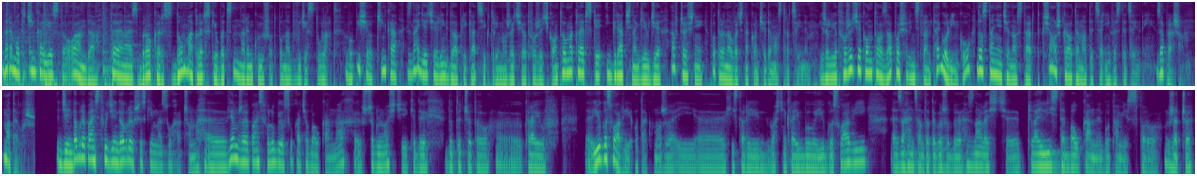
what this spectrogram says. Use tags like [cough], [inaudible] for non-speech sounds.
Partnerem odcinka jest Oanda, TMS Brokers, dom maklerski obecny na rynku już od ponad 20 lat. W opisie odcinka znajdziecie link do aplikacji, w której możecie otworzyć konto maklerskie i grać na giełdzie, a wcześniej potrenować na koncie demonstracyjnym. Jeżeli otworzycie konto za pośrednictwem tego linku, dostaniecie na start książkę o tematyce inwestycyjnej. Zapraszam, Mateusz. Dzień dobry Państwu, dzień dobry wszystkim słuchaczom. E, wiem, że Państwo lubią słuchać o Bałkanach, w szczególności kiedy dotyczy to e, krajów Jugosławii, o tak może, i e, historii właśnie kraju byłej Jugosławii. E, zachęcam do tego, żeby znaleźć e, playlistę Bałkany, bo tam jest sporo rzeczy,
